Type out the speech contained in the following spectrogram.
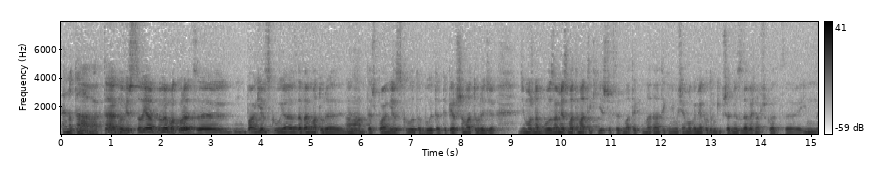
E, no tak, tak. No wiesz co, ja byłem akurat e, po angielsku, ja zdawałem maturę Aha. e, też po angielsku. To były te, te pierwsze matury, gdzie, gdzie można było zamiast matematyki, jeszcze wtedy matyki, matematyki nie musiałem, mogłem jako drugi przedmiot zdawać na przykład e, inny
